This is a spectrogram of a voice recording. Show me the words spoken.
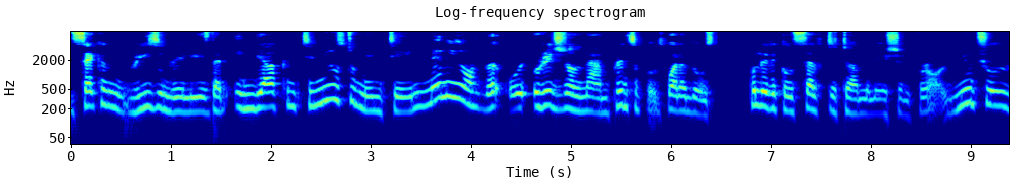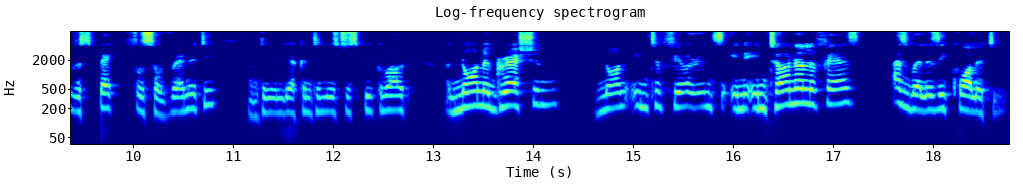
The second reason really is that India continues to maintain many of the original NAM principles. What are those? Political self-determination for all, mutual respect for sovereignty, something India continues to speak about, non-aggression, non-interference in internal affairs, as well as equality.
